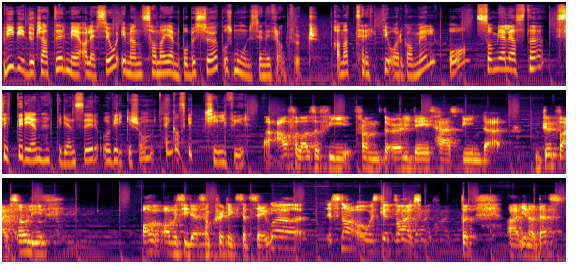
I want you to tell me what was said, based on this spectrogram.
Vi videochatter med Alessio imens han er hjemme på besøk hos moren sin i Frankfurt. Han er 30 år gammel og, som jeg leste, sitter i en hettegenser og virker som en ganske chill fyr. Uh, our philosophy from the early days has been that good vibes only obviously there's some critics that say, well, it's not always good vibes, but uh, you know that's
